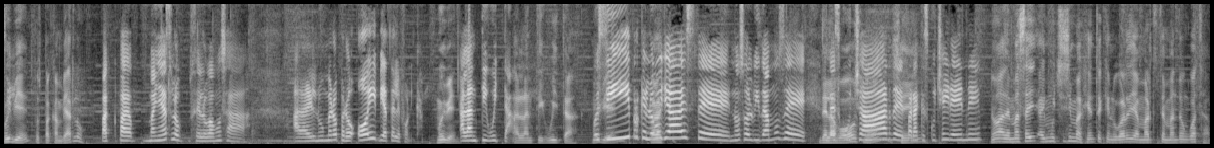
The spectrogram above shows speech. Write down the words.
muy bien, pues para cambiarlo. mañana se lo, se lo vamos a, a, dar el número, pero hoy vía telefónica. Muy bien. A la antigüita. A la antigüita. Pues sí, porque luego ya este nos olvidamos de, de, escuchar, de para que escuche Irene. No, además hay, hay muchísima gente que en lugar de llamarte te manda un WhatsApp.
